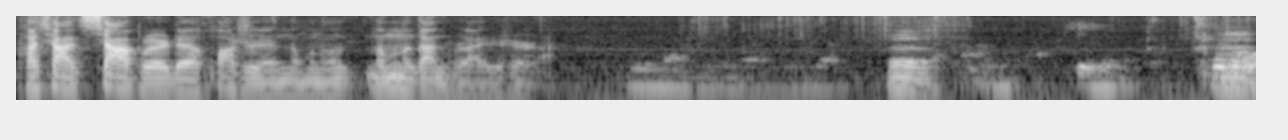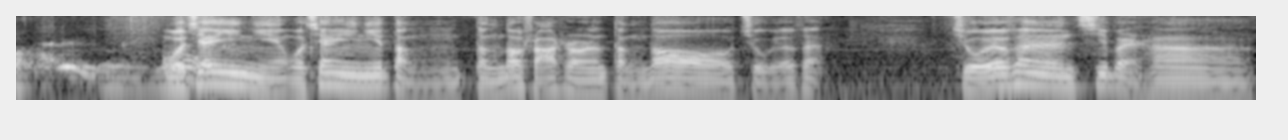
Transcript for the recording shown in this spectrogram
他下下波的话事人能不能能不能干出来这事儿了。明白明白明白。嗯，谢谢。嗯，我建议你，我建议你等等到啥时候呢？等到九月份，九月份基本上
